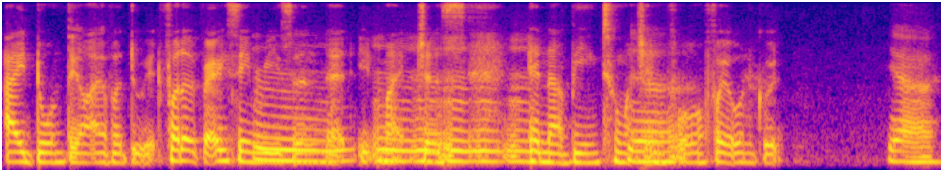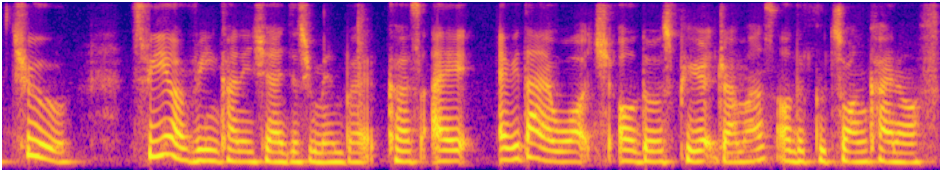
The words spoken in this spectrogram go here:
I don't think I'll ever do it for the very same reason mm, that it mm, might mm, just end up being too much Yeah. info for your own good. Yeah, true. Speaking of reincarnation, I just remembered because I every time I watch all those period dramas, all the Guzhuang kind of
